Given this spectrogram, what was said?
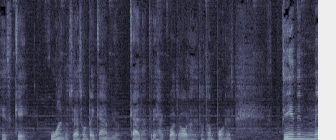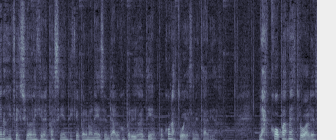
es que cuando se hace un recambio cada 3 a 4 horas de estos tampones, tienen menos infecciones que las pacientes que permanecen largos periodos de tiempo con las toallas sanitarias. Las copas menstruales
